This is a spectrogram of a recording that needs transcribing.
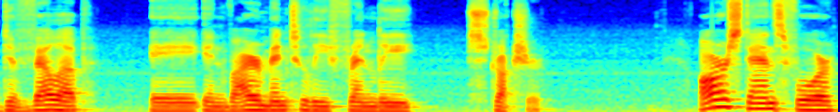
develop a environmentally friendly structure. R stands for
